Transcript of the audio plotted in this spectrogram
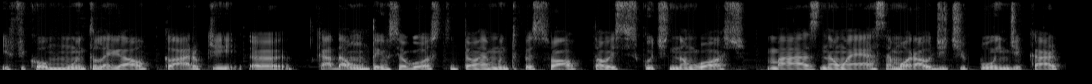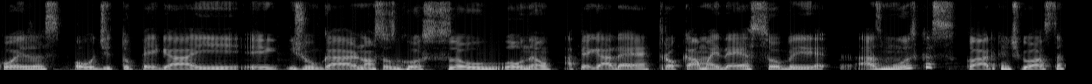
e ficou muito legal. Claro que uh, Cada um tem o seu gosto, então é muito pessoal. Talvez escute e não goste, mas não é essa moral de tipo indicar coisas ou de tu pegar e, e, julgar nossos gostos ou, ou não. A pegada é trocar uma ideia sobre as músicas, claro que a gente gosta,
